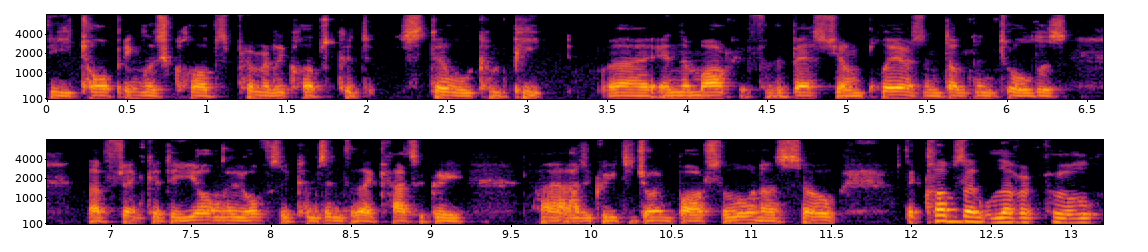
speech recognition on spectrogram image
the top English clubs, Premier League clubs, could still compete uh, in the market for the best young players. And Duncan told us that Frenkie de Jong, who obviously comes into that category, uh, had agreed to join Barcelona. So the clubs like Liverpool,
